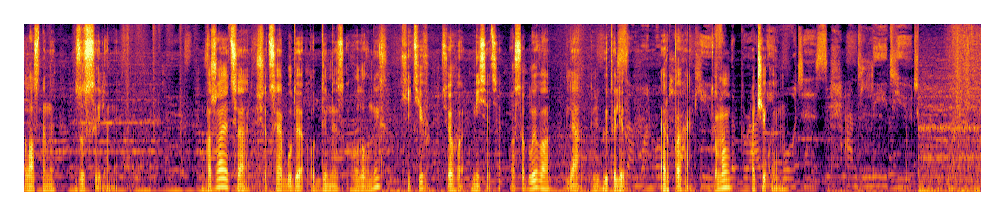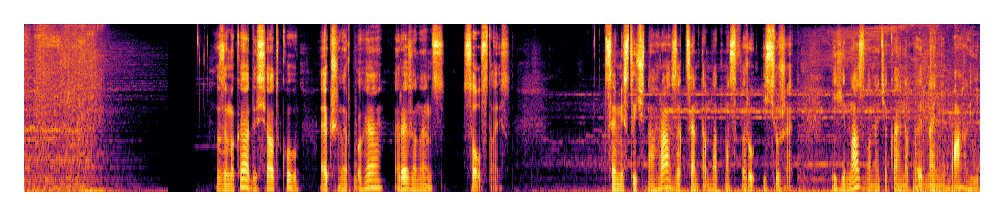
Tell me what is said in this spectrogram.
власними зусиллями. Вважається, що це буде один із головних хітів цього місяця, особливо для любителів РПГ. Тому очікуємо. Замикає десятку екшен РПГ Resonance Solstice. Це містична гра з акцентом на атмосферу і сюжет. Її назва натякає на поєднання магії,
